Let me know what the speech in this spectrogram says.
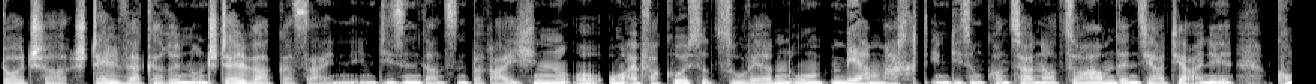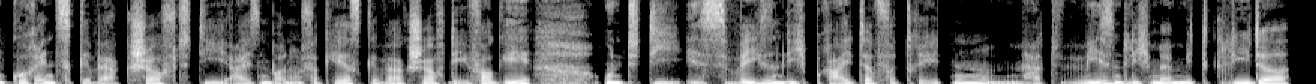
deutscher Stellwerkerinnen und Stellwerker sein in diesen ganzen Bereichen, um einfach größer zu werden, um mehr Macht in diesem Konzern zu haben, denn sie hat ja eine Konkurrenzgewerkschaft, die Eisenbahn- und Verkehrsgewerkschaft, die EVG, und die ist wesentlich breiter vertreten, hat wesentlich mehr Mitglieder,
